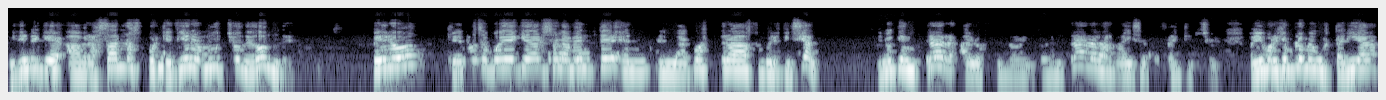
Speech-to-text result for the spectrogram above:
y tiene que abrazarlos porque tiene mucho de dónde, pero que no se puede quedar solamente en, la costra superficial, sino que entrar a los fundamentos, entrar a las raíces de esa institución. A mí, por ejemplo, me gustaría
